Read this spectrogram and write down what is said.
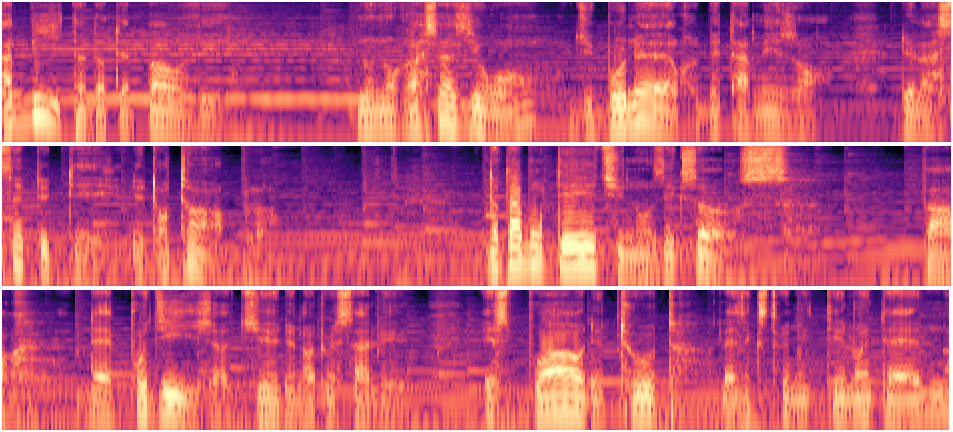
habite dans tes parvis. Nous nous rassasierons du bonheur de ta maison, de la sainteté de ton temple. Dans ta bonté, tu nous exauces par des prodiges, Dieu de notre salut, espoir de toutes les extrémités lointaines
